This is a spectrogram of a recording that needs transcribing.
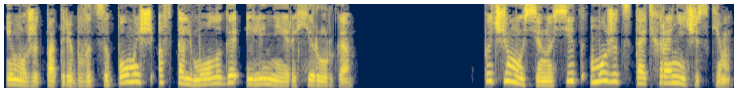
и может потребоваться помощь офтальмолога или нейрохирурга. Почему синусит может стать хроническим?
